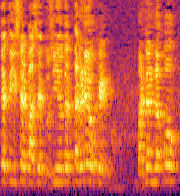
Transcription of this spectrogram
ਤੇ ਤੀਸਰੇ ਪਾਸੇ ਤੁਸੀਂ ਉਹਦੇ ਤਗੜੇ ਹੋ ਕੇ ਬਟਨ ਲੱਪੋ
